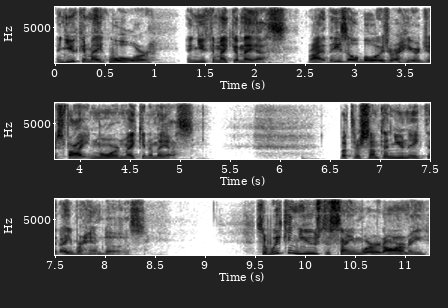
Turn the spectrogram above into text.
and you can make war and you can make a mess, right? These old boys right here are just fighting more and making a mess. But there's something unique that Abraham does. So we can use the same word, army,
